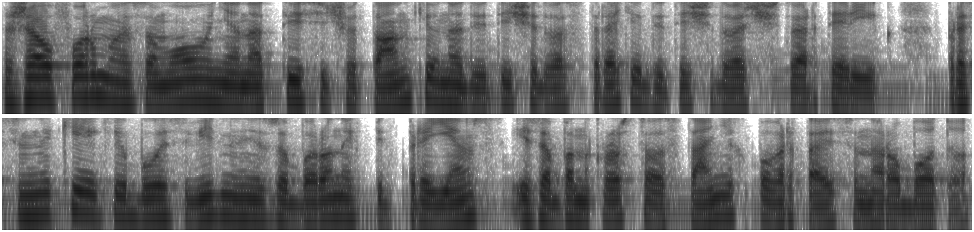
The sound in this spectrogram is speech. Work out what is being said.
Вже оформили замовлення на 1000 танків на 2023-2024 рік. Працівники, які були звільнені з оборонних підприємств і за банкротства останніх, повертаються на роботу.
